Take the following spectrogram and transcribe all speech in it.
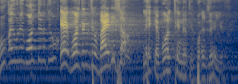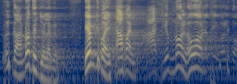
હું કયું બોલતી નથી હું? એ બોલતી નથી બાયડી છો. લે કે બોલતી નથી બોલ જઈ લે. કોઈ ગાંડો થઈ ગયો લાગે. એમ જ ભાઈ આમાં આ જીભનો લવો નથી વળતો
